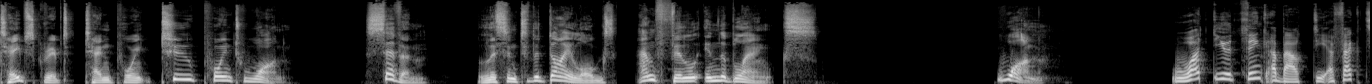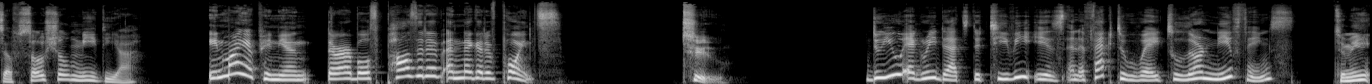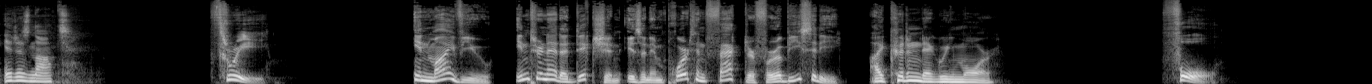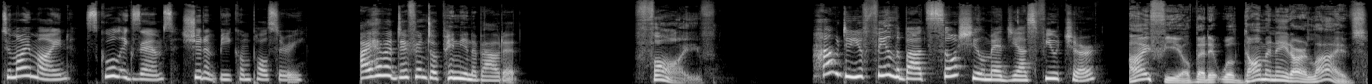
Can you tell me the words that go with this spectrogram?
Tape script 10.2.1. 7. Listen to the dialogues and fill in the blanks. 1. What do you think about the effects of social media? In my opinion, there are both positive and negative points. 2. Do you agree that the TV is an effective way to learn new things? To me, it is not. 3. In my view, internet addiction is an important factor for obesity. I couldn't agree more. 4. To my mind, school exams shouldn't be compulsory. I have a different opinion about it. 5. How do you feel about social media's future? I feel that it will dominate our lives.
